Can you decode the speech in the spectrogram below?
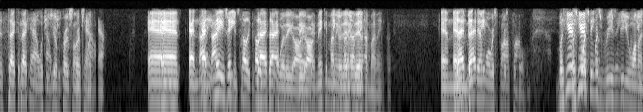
in the second account, which is your personal account. And at 90 days, you can tell exactly where they are. They're making money or they're not making money. And that makes them more responsible. But here's, But here's four things reason you want to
